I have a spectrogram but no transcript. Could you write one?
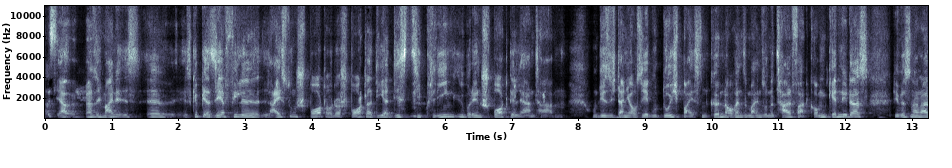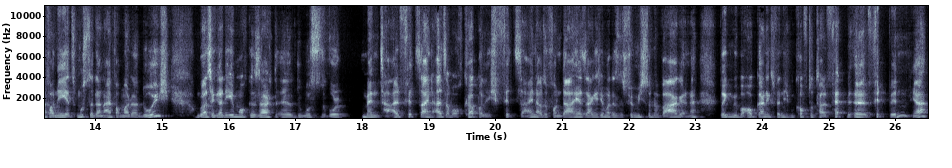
ja, was ich meine ist, äh, es gibt ja sehr viele Leistungssportler oder Sportler, die ja Disziplin über den Sport gelernt haben und die sich dann ja auch sehr gut durchbeißen können, auch wenn sie mal in so eine Talfahrt kommen. Kennen die das? Die wissen dann einfach, nee, jetzt musst du dann einfach mal da durch. Und du hast ja gerade eben auch gesagt, äh, du musst sowohl mental fit sein, als aber auch körperlich fit sein. Also von daher sage ich immer, das ist für mich so eine Waage. Ne? Bringt mir überhaupt gar nichts, wenn ich im Kopf total fett, äh, fit bin, ja,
